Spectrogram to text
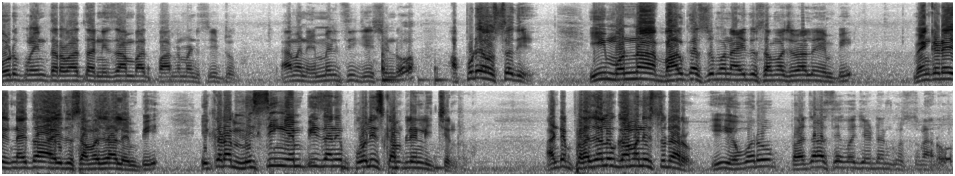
ఓడిపోయిన తర్వాత నిజామాబాద్ పార్లమెంట్ సీటు ఆమెను ఎమ్మెల్సీ చేసిండో అప్పుడే వస్తుంది. ఈ మొన్న బాల్క సుమన్ ఐదు సంవత్సరాలు ఎంపీ వెంకటేష్ నైతే ఐదు సంవత్సరాలు ఎంపీ. ఇక్కడ మిస్సింగ్ ఎంపీస్ అని పోలీస్ కంప్లైంట్లు ఇచ్చిండ్రు. అంటే ప్రజలు గమనిస్తున్నారు. ఈ ఎవరు ప్రజాసేవ చేయడానికి వస్తున్నారు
